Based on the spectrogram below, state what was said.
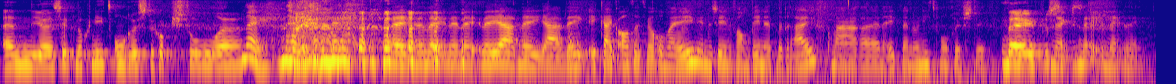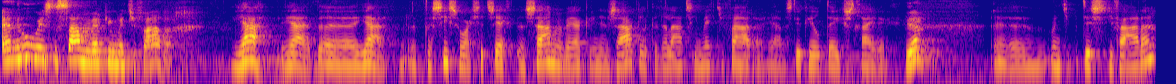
En je zit nog niet onrustig op je stoel? Eh? Nee, nee, nee, nee, nee, nee, nee, ja, nee, ja, nee. Ik kijk altijd wel om me heen in de zin van binnen het bedrijf, maar eh, nee, ik ben nog niet onrustig. Nee, precies. Nee, nee, nee, En hoe is de samenwerking met je vader? Ja, ja, eh, ja, precies zoals je het zegt. Een samenwerking, een zakelijke relatie met je vader. Ja, dat is natuurlijk heel tegenstrijdig. Ja. Uh, want je, het is je vader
